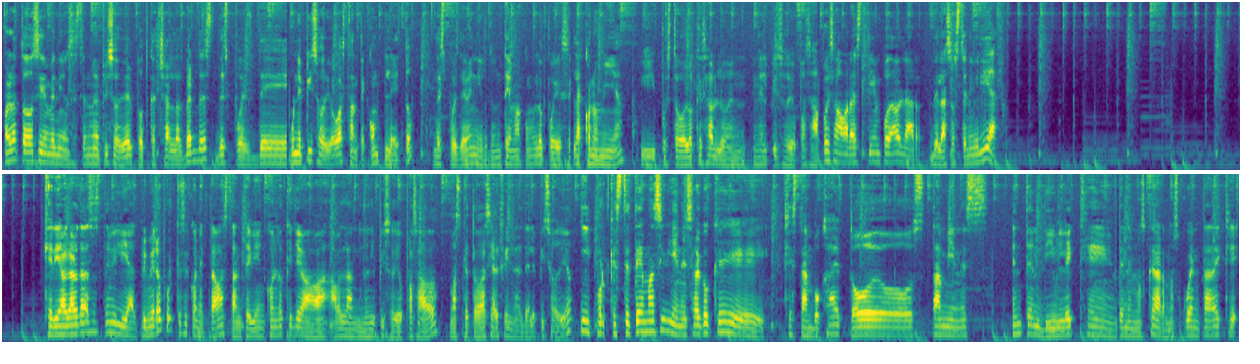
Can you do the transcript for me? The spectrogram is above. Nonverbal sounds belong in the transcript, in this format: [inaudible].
Hola a todos y bienvenidos a este nuevo episodio del podcast Charlas Verdes. Después de un episodio bastante completo, después de venir de un tema como lo puede ser la economía y pues todo lo que se habló en, el episodio pasado, pues ahora es tiempo de hablar de la sostenibilidad. Quería hablar de la sostenibilidad primero porque se conecta bastante bien con lo que llevaba hablando en el episodio pasado, más que todo hacia el final del episodio. Y porque este tema, si bien es algo que, que está en boca de todos, también es entendible que tenemos que darnos cuenta de que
